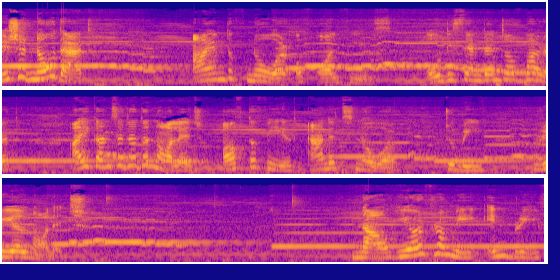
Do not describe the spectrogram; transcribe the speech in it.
You should know that I am the knower of all fields. O descendant of Bharat, I consider the knowledge of the field and its knower to be real knowledge. Now, hear from me in brief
